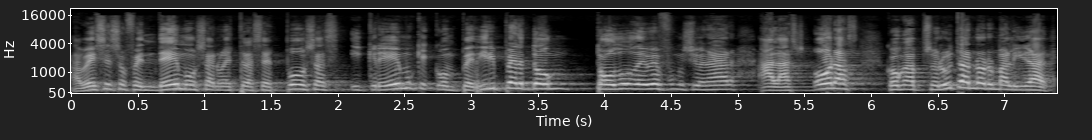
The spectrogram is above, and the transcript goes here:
A veces ofendemos a nuestras esposas y creemos que con pedir perdón todo debe funcionar a las horas con absoluta normalidad.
